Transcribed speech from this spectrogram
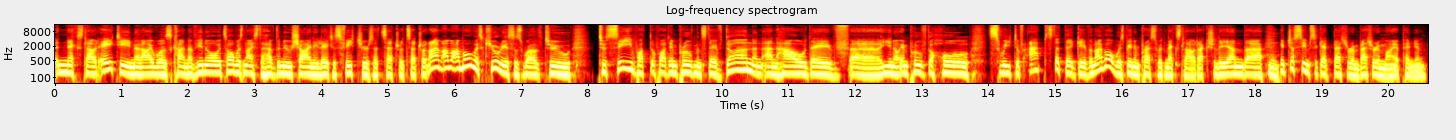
Nextcloud 18, and I was kind of, you know, it's always nice to have the new shiny latest features, etc., etc. And I'm, I'm I'm always curious as well to to see what what improvements they've done and and how they've uh, you know improved the whole suite of apps that they give. And I've always been impressed with Nextcloud actually, and uh, it just seems to get better and better in my opinion.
